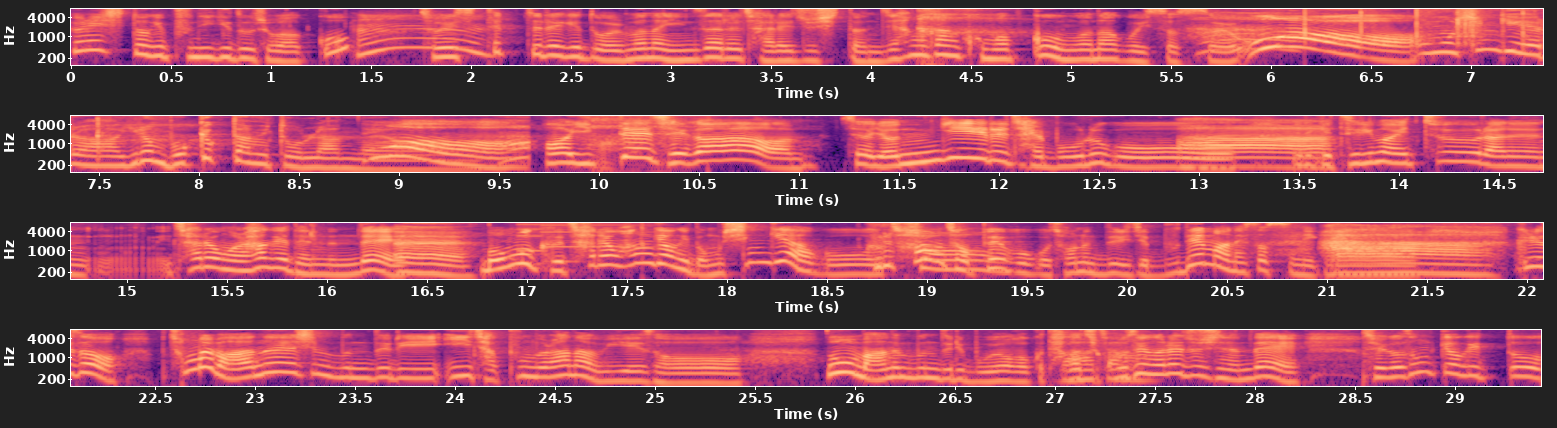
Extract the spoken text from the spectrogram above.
효린 씨 덕에 분위기도 좋았고 음. 저희 스탭들에게도 얼마나 인사를 잘해주시던지 항상 고맙고 응원하고 있었어요. 우와! 어머 신기해라. 이런 목격담이 또 올랐네요. 우와! 아 이때 제가 제가 연기를 잘 모르고 아. 이렇게 드림아이 2라는 촬영을 하게 됐는데 네. 너무 그 촬영 환경이 너무 신기하고 그렇죠. 처음 접해보고 저는 늘 이제 무대만 했었으니까 아. 그래서 정말 많으신 분들이 이 작품을 하나 위해서 너무 많은 분들이 모여갖고 다 같이 맞아. 고생을 해주시는데 제가 성격이 또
